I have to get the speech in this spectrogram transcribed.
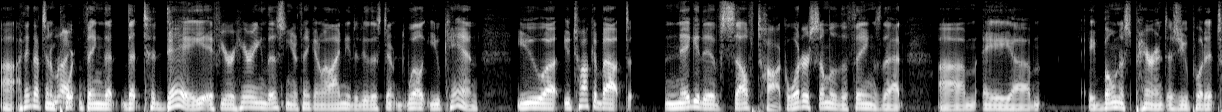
uh, I think that's an important right. thing that, that today, if you're hearing this and you're thinking, well, I need to do this, well, you can. You uh, you talk about negative self talk. What are some of the things that um, a um, a bonus parent, as you put it,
